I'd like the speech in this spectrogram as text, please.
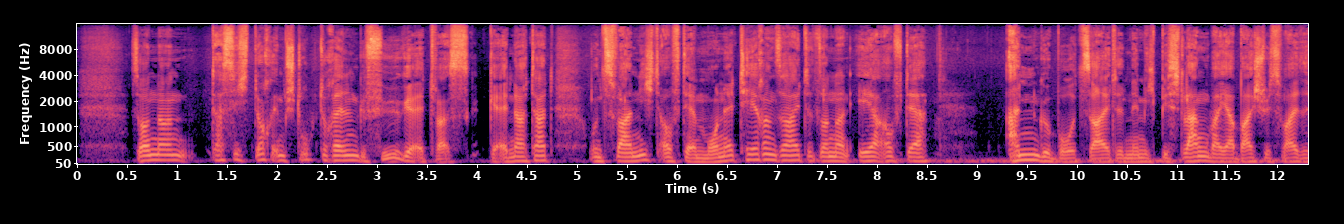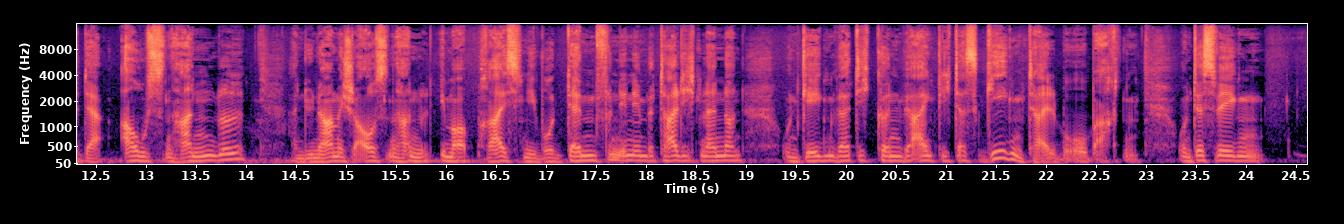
sondern dass sich doch im strukturellen Gefüge etwas geändert hat. Und zwar nicht auf der monetären Seite, sondern eher auf der Angebotsseite. Nämlich bislang war ja beispielsweise der Außenhandel, ein dynamischer Außenhandel, immer Preisniveau dämpfen in den beteiligten Ländern. Und gegenwärtig können wir eigentlich das Gegenteil beobachten. Und deswegen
